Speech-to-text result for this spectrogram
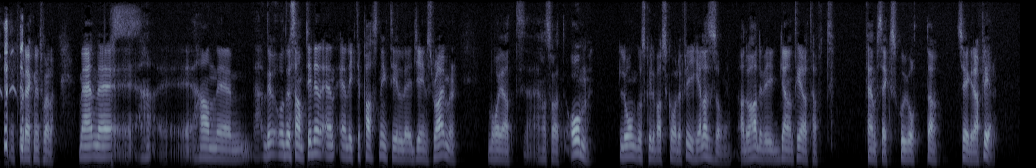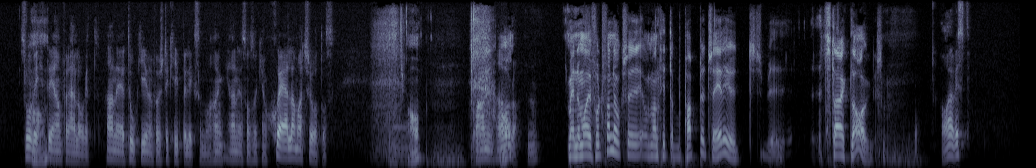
jag får räkna ut själva. Men eh, han... Eh, och det samtidigt en, en riktig passning till eh, James Reimer var ju att han sa att om Longo skulle varit skadefri hela säsongen, ja då hade vi garanterat haft 5, 6, 7, 8 segrar fler. Så ja. viktig är han för det här laget. Han är tokgiven första keeper liksom och han, han är en sån som kan stjäla matcher åt oss. Ja. Och han, han ja. bra. Mm. Men de har ju fortfarande också, om man tittar på pappret så är det ju ett, ett starkt lag. Liksom. Ja, visst.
